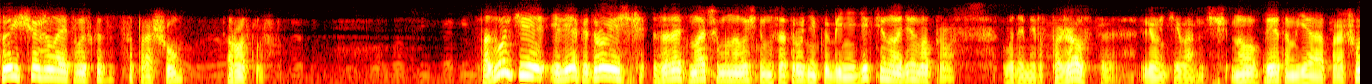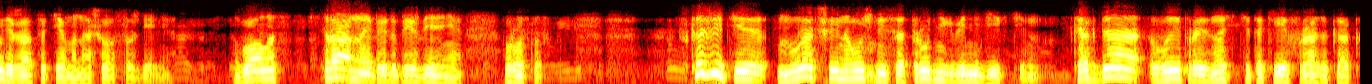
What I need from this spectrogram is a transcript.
Кто еще желает высказаться? Прошу. Рослов. Позвольте, Илья Петрович, задать младшему научному сотруднику Бенедиктину один вопрос. Водомиров, пожалуйста, Леонтий Иванович, но при этом я прошу держаться темы нашего обсуждения. Голос. Странное предупреждение. Рослов. Скажите, младший научный сотрудник Бенедиктин, когда вы произносите такие фразы, как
